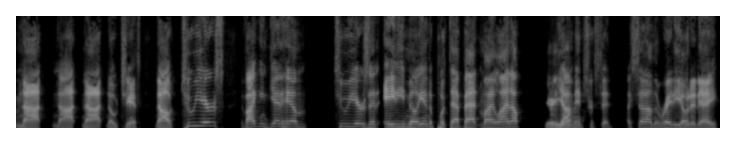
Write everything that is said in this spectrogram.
I'm not, not, not, no chance. Now, two years, if I can get him two years at 80 million to put that bat in my lineup, yeah, go. I'm interested. I said on the radio today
